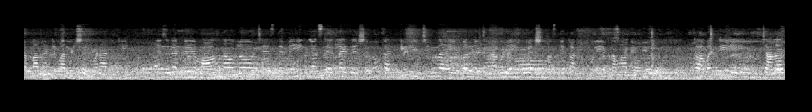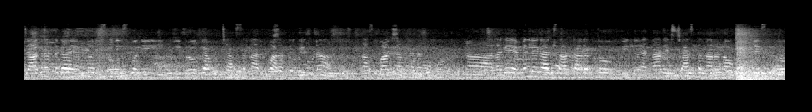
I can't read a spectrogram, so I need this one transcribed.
చెప్పాలంటే పర్మిషన్ ఇవ్వడానికి ఎందుకంటే వాహనంలో చేస్తే మెయిన్గా స్టెరిలైజేషన్ కంటికి చిన్న ఇబ్బంది వచ్చినా కూడా ఇన్ఫెక్షన్ వస్తే కన్ను పోయే ప్రమాదం ఉంది కాబట్టి చాలా జాగ్రత్తగా ఎంతో రిస్క్ తీసుకొని ఈ ప్రోగ్రామ్ చేస్తున్నారు. వారందరికీ కూడా నా శుభాభినందనలు. అలాగే ఎమ్మెల్యే గారి సహకారంతో వీళ్ళు ఎన్ఆర్ఎస్ చేస్తున్నారన్న ఒక ఉద్దేశంతో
